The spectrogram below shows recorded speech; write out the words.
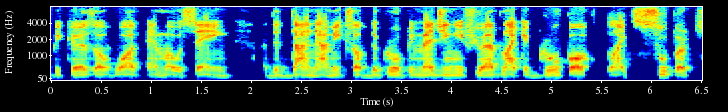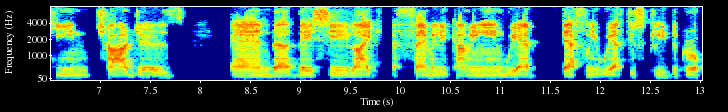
because of what emma was saying the dynamics of the group imagine if you have like a group of like super keen chargers and uh, they see like a family coming in we have definitely we have to split the group.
